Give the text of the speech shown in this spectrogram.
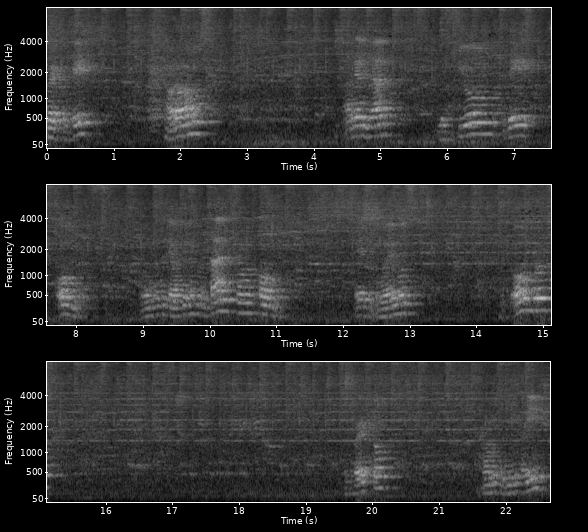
perfecto, ¿ok? Ahora vamos a realizar flexión de hombros. Movemos elevaciones frontales con los hombros. Eso, movemos los hombros. Perfecto. Vamos, seguimos ahí.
